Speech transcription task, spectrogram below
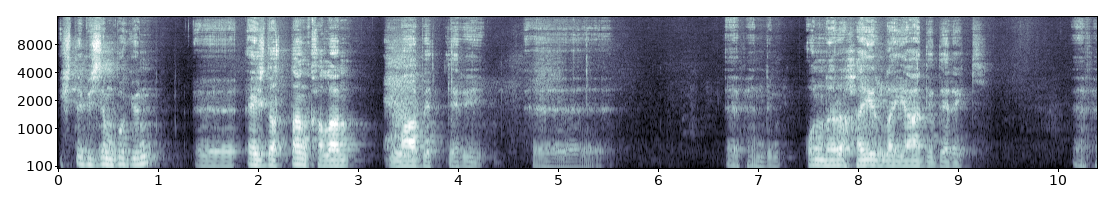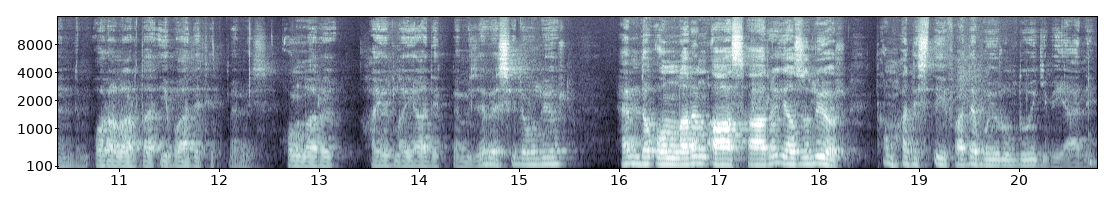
İşte bizim bugün e, ecdattan kalan mabetleri e, efendim onları hayırla yad ederek efendim oralarda ibadet etmemiz, onları hayırla yad etmemize vesile oluyor. Hem de onların asarı yazılıyor. Tam hadiste ifade buyurulduğu gibi yani.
